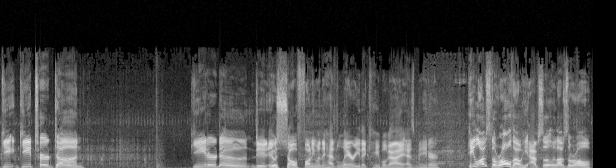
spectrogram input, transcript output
Get get her done. Get her done. Dude, it was so funny when they had Larry the cable guy as Mater. He loves the role though. He absolutely loves the role.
